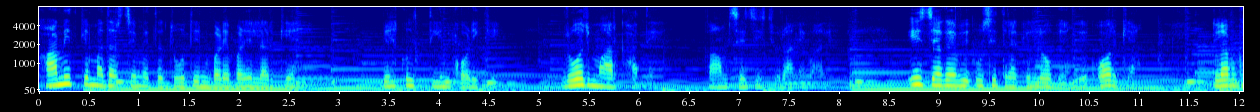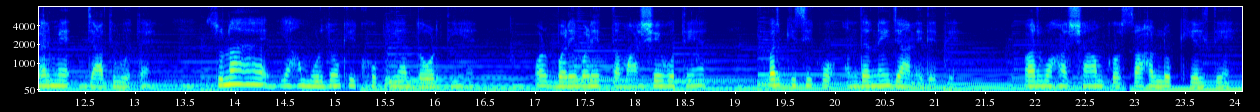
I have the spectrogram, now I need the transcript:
हामिद के मदरसे में तो दो तीन बड़े बड़े लड़के हैं। बिल्कुल तीन कौड़ी के। रोज मार खाते हैं, काम से जी चुराने वाले। इस जगह भी उसी तरह के लोग होंगे, और क्या? क्लब घर में जादू होता है। सुना है यहाँ मुर्दों की खोपड़ियाँ दौड़ती हैं और बड़े बड़े तमाशे होते हैं, पर किसी को अंदर नहीं जाने देते। और वहाँ शाम को साहब लोग खेलते हैं।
